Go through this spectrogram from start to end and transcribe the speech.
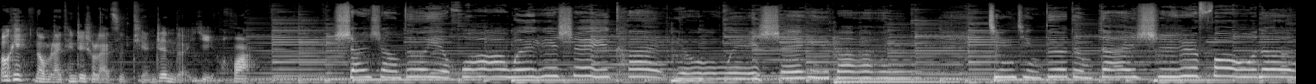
OK，那我们来听这首来自田震的《野花》。山上的野花为谁开，又为谁败？静静的等待，是否能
